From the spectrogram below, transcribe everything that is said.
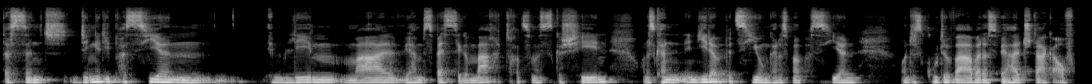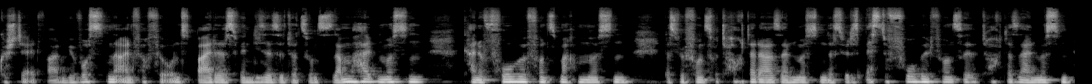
das sind Dinge, die passieren im Leben mal, wir haben das Beste gemacht, trotzdem ist es geschehen. Und es kann in jeder Beziehung kann es mal passieren. Und das Gute war aber, dass wir halt stark aufgestellt waren. Wir wussten einfach für uns beide, dass wir in dieser Situation zusammenhalten müssen, keine Vorwürfe uns machen müssen, dass wir für unsere Tochter da sein müssen, dass wir das beste Vorbild für unsere Tochter sein müssen.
